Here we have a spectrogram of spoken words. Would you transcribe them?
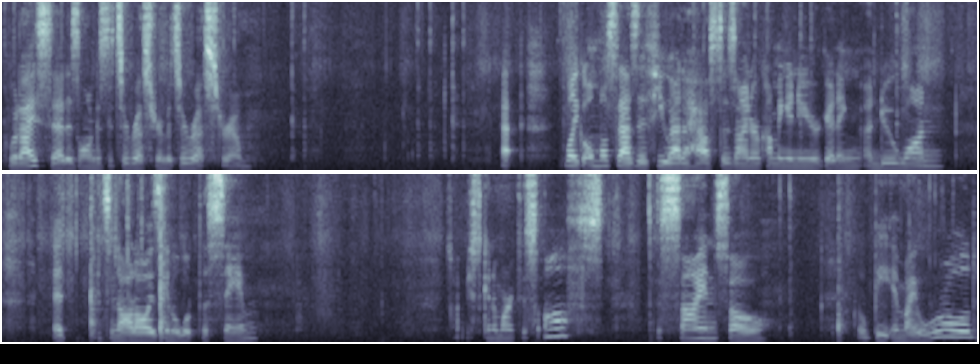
Like what I said, as long as it's a restroom, it's a restroom. Like almost as if you had a house designer coming in and you're getting a new one. It, it's not always going to look the same. So I'm just going to mark this off, the sign, so it'll be in my world.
